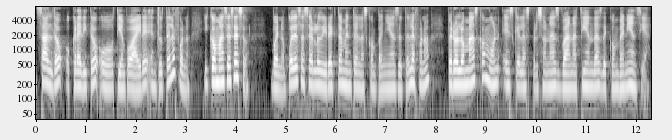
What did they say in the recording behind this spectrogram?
saldo o crédito o tiempo aire en tu teléfono. ¿Y cómo haces eso? Bueno, puedes hacerlo directamente en las compañías de teléfono, pero lo más común es que las personas van a tiendas de conveniencia.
